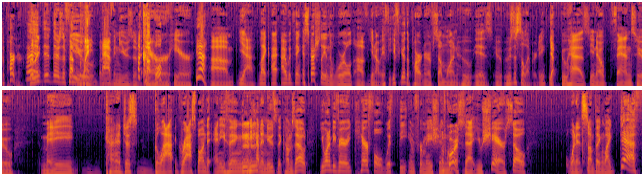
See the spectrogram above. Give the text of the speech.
the partner. Really? There- there's a few blame, avenues of error here. Yeah. Um, yeah. Like I, I would think, especially in the world of, you know, if, if you're the partner of someone who is, who, who's a celebrity, Yeah. who has, you know, fans who may kind of just gla- grasp onto anything, Mm-hmm. any kind of news that comes out, you want to be very careful with the information Of course. that you share. So when it's something like death,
